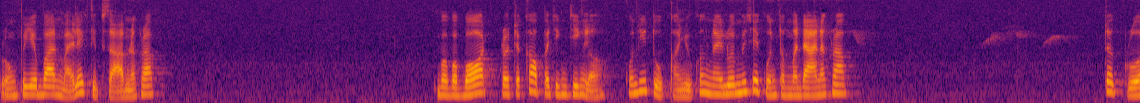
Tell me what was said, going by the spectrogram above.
โรงพยาบาลหมายเลขสิบสามนะครับบอบอสเราจะเข้าไปจริง ๆ เหรอ คนที่ถูกขังอยู่ข้างในล้วนไม่ใช่คนธรรมดานะครับถ้ากลัว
